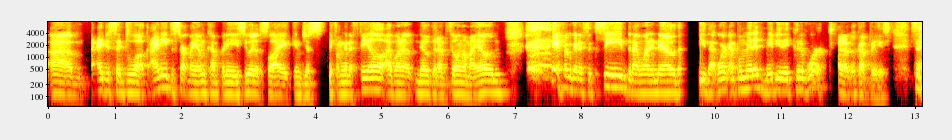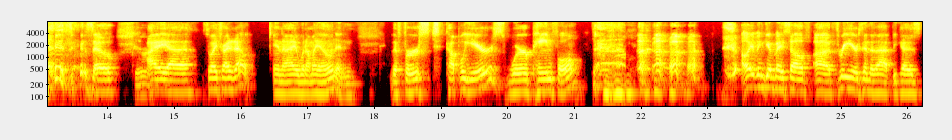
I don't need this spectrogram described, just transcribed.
um, I just said, look, I need to start my own company, see what it's like, and just if I'm going to fail, I want to know that I'm failing on my own. if I'm going to succeed, then I want to know that that weren't implemented, maybe they could have worked at other companies. So, so sure. I uh, so I tried it out, and I went on my own. And the first couple years were painful. I'll even give myself uh, three years into that because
